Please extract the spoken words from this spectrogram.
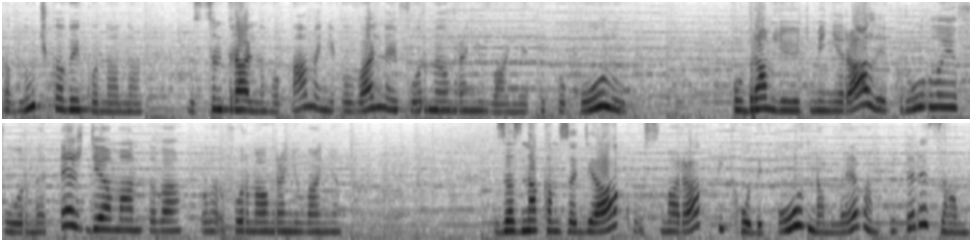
Каблучка виконана з центрального камені овальної форми огранювання і по колу обрамлюють мінерали круглої форми, теж діамантова форма огранювання. За знаком зодіаку смарагд підходить овнам, левам і терезам.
